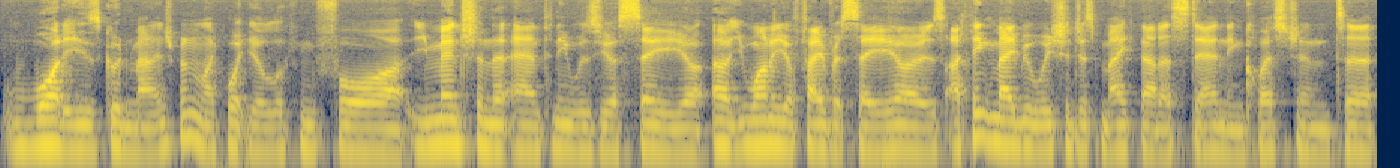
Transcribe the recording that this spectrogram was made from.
what is good management, like what you're looking for. You mentioned that Anthony was your CEO, uh, one of your favorite CEOs. I think maybe we should just make that a standing question to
